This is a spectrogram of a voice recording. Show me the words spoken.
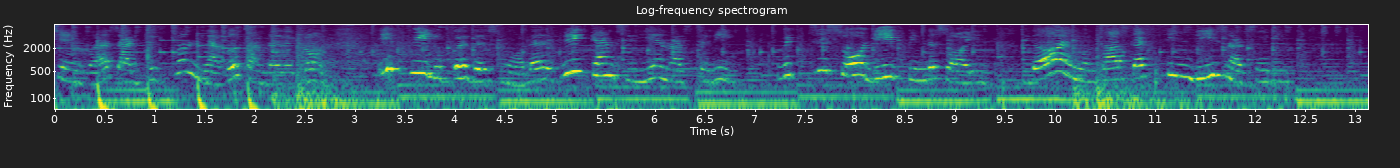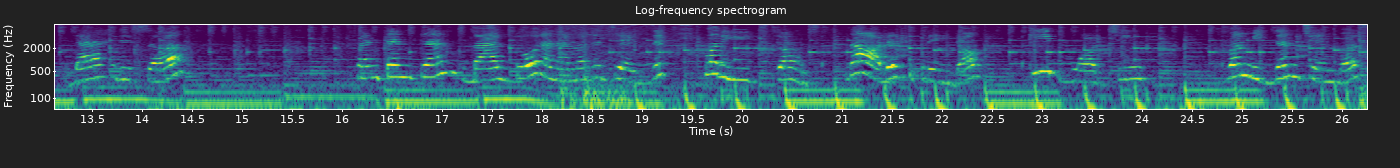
chambers at different levels under the ground. If we look at this model, we can see a nursery which is so deep in the soil. The animals are kept in these nursery. There is a front entrance, back door and emergency exit for each town. The adult prairie dog keep watching from hidden chambers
